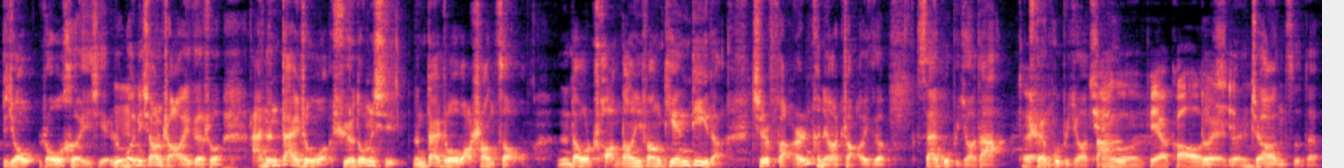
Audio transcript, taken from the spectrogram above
比较柔和一些。如果你想找一个说，啊，能带着我学东西，能带着我往上走。能带我闯荡一方天地的，其实反而你可能要找一个腮骨比较大、颧骨比较大、颧骨比较高对对，这样子的。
